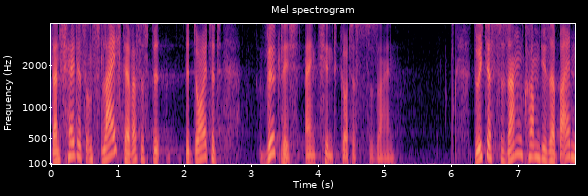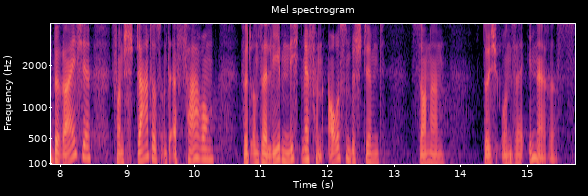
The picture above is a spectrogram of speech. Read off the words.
Dann fällt es uns leichter, was es be bedeutet, wirklich ein Kind Gottes zu sein. Durch das Zusammenkommen dieser beiden Bereiche von Status und Erfahrung wird unser Leben nicht mehr von außen bestimmt, sondern durch unser Inneres.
